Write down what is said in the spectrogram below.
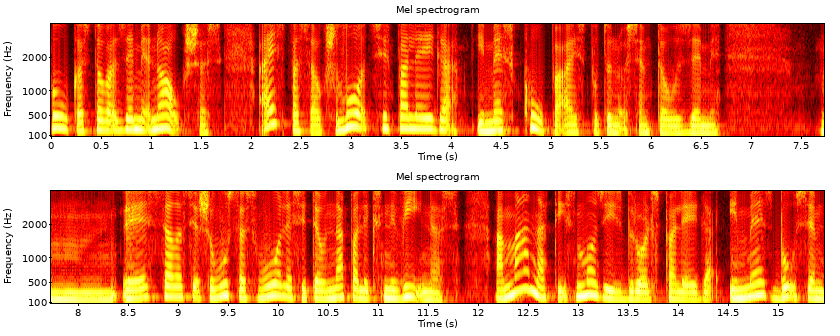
pūkas tavā zemē no augšas. Es pasaukšu loci palīgā, ja mēs kūpa aizputinosim tavu zemi. Mm, es salasīšu visas voļas, ja tev nepaliks nevīnas, a man atīs mozīs broļs palīgā, ja mēs būsim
